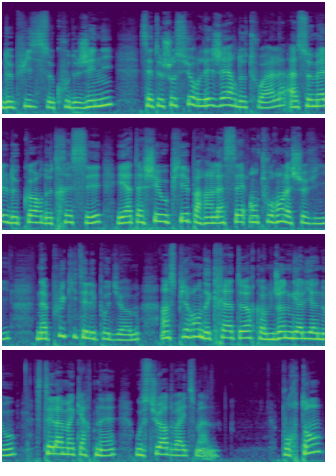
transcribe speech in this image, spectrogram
Depuis ce coup de génie, cette chaussure légère de toile, à semelle de corde tressée et attachée au pied par un lacet entourant la cheville, n'a plus quitté les podiums, inspirant des créateurs comme John Galliano, Stella McCartney ou Stuart Weitzman. Pourtant,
